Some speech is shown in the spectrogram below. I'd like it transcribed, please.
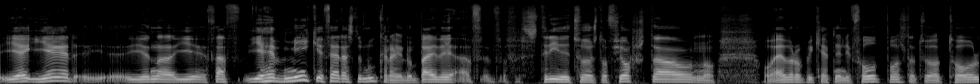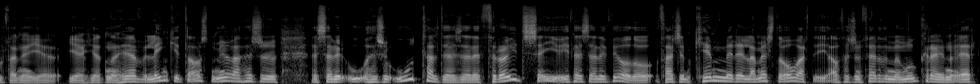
ég, ég er ég, ég, það, ég hef mikið þeirrast um Ukrænum, bæði stríðið 2014 og, og Evrópikeppnin í fóðbólta 2012, þannig ég hérna, hef lengi dást mjög að þessu þessari, þessu útaldi, þessari þraud segju í þessari þjóð og það sem kemur eða mest ávart í, á þessum ferðum um Ukrænum Úkrænu er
